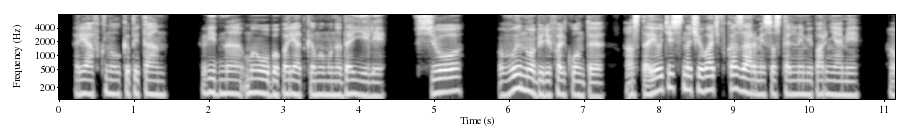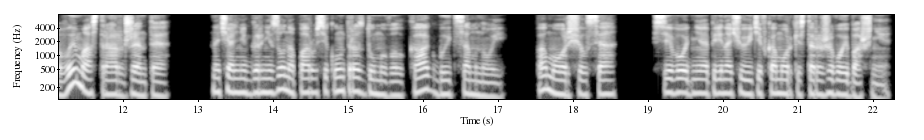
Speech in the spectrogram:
— рявкнул капитан. Видно, мы оба порядком ему надоели. «Все, вы, Нобели Фальконте, Остаетесь ночевать в казарме с остальными парнями. Вы, мастер Ардженте». Начальник гарнизона пару секунд раздумывал, как быть со мной. Поморщился. «Сегодня переночуете в коморке сторожевой башни.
